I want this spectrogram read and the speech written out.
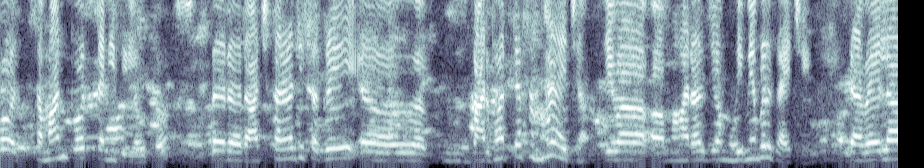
पद समान पद त्यांनी दिलं होतं. तर राजकारणाचे सगळे कारभार त्या सांभाळायच्या. जेव्हा महाराज जेव्हा मोहिमेवर जायचे त्यावेळेला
